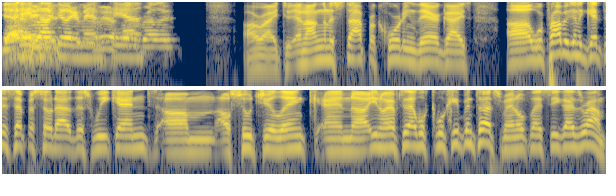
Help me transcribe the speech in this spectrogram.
Yeah, hey, talk to you later, man. See ya. brother. All right, dude. And I'm gonna stop recording there, guys. Uh, we're probably gonna get this episode out this weekend. Um, I'll shoot you a link, and uh, you know, after that, we'll we'll keep in touch, man. Hopefully, I see you guys around.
